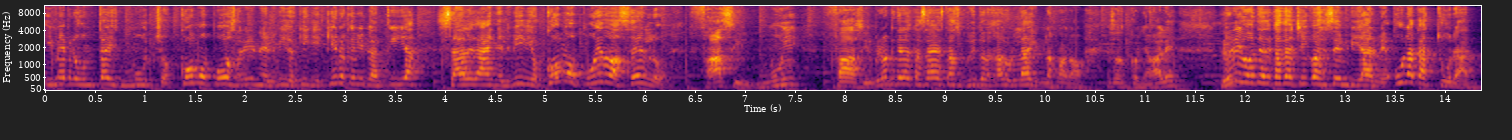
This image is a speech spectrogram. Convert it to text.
y me preguntáis mucho ¿Cómo puedo salir en el vídeo, Kiki? Quiero que mi plantilla salga en el vídeo ¿Cómo puedo hacerlo? Fácil, muy fácil Primero que tienes que hacer es estar suscrito, dejar un like No, no, eso es coña, ¿vale? Lo único que tienes que hacer, chicos, es enviarme una captura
